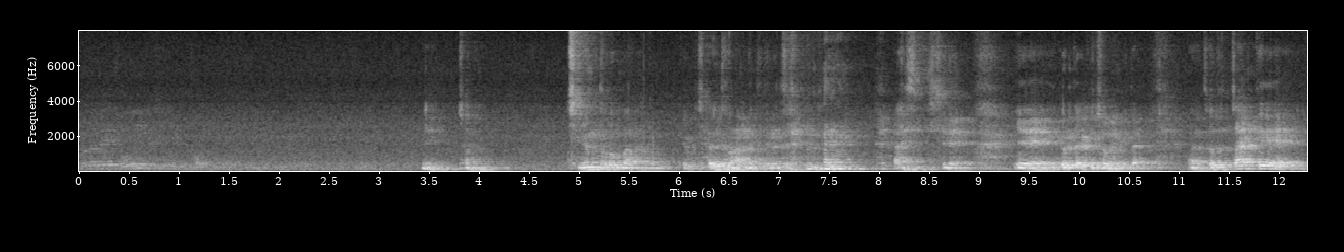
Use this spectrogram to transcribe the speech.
그다음에 조은희 교수님. 네, 저는 지명 토론만 하면 결국 자유 토론 안 해도 되는 줄 아시시네요. 예, 그러다 교조입니다. 어, 저도 짧게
